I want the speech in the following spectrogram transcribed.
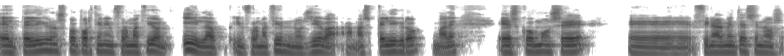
el peligro nos proporciona información y la información nos lleva a más peligro, ¿vale? Es como se eh, finalmente se nos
